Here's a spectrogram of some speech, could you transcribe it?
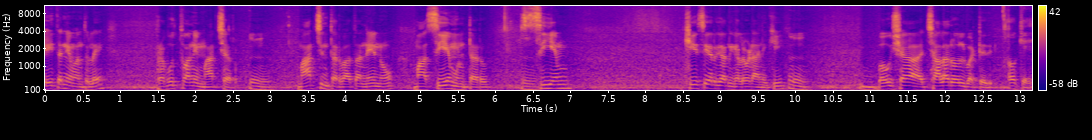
చైతన్యవంతులై ప్రభుత్వాన్ని మార్చారు. మార్చిన తర్వాత నేను మా సీఎం ఉంటారు. సీఎం కేసీఆర్ గారిని కలవడానికి. బహుశా చాలా రోజులు పట్టేది. ఓకే.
